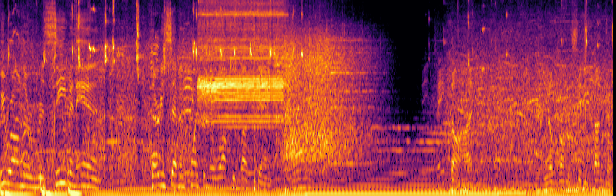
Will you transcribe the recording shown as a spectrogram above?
we were on the receiving end. 37 points in the Milwaukee Bucks game. They take on the Oklahoma City Thunder.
